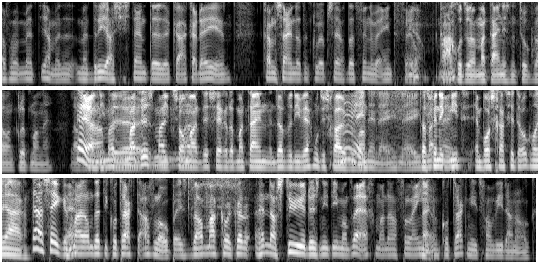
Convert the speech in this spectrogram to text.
of met, ja, met, met drie assistenten de KKD in, kan het zijn dat een club zegt dat vinden we één te veel. Ja. Maar goed, eh, Martijn is natuurlijk wel een clubman, hè? Ja, niet, maar- eh, maar dus- maar- niet zomaar dit zeggen dat Martijn dat we die weg moeten schuiven. nee, want nee, nee, nee. dat vind ik niet. En Bosgaard zit er ook al jaren. Ja, zeker. Hè? Maar omdat die contracten aflopen, is het wel makkelijker. En dan stuur je dus niet iemand weg, maar dan verleng je Nee. een contract niet van wie dan ook.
